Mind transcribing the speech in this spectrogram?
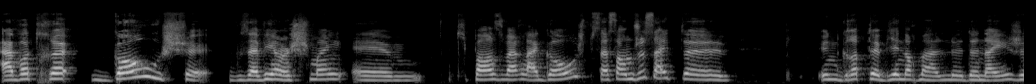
À votre gauche, vous avez un chemin euh, qui passe vers la gauche, puis ça semble juste être euh, une grotte bien normale de neige,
